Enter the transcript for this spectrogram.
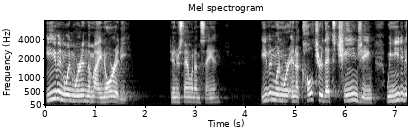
Even when we're in the minority. Do you understand what I'm saying? Even when we're in a culture that's changing, we need to be,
